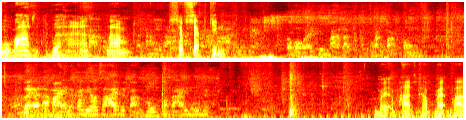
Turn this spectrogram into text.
หมู่บ้านเพื่อหาน้ำ แซ่บๆกินเขาบอกว่าให้ขึ้นมาทางฝั่งตรงเลยอนามัยแล้วก็เลี้ยวซ้ายไปฝั่งธงซ้ายมือนะแวะพักครับแวะพัก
